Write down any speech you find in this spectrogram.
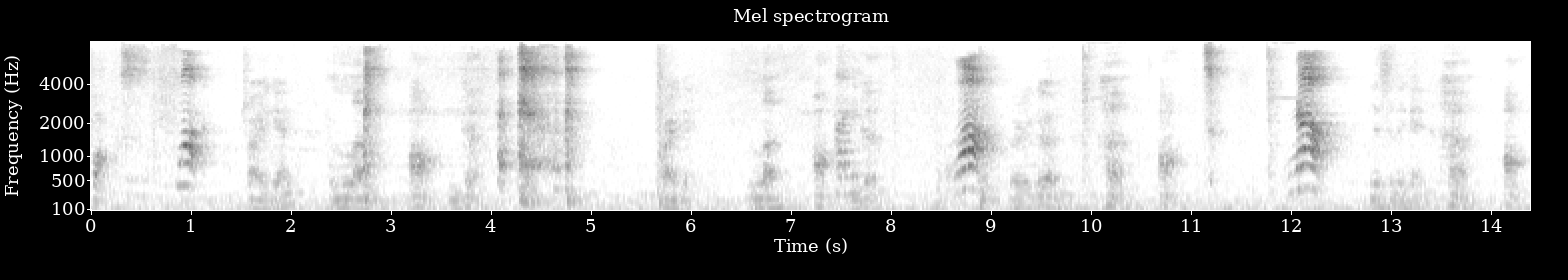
Fox. Four. Try again. L, oh, O, G. Try again. L, O, G. One. Very good. H, O, T. No. Listen again. H, O, T. No.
